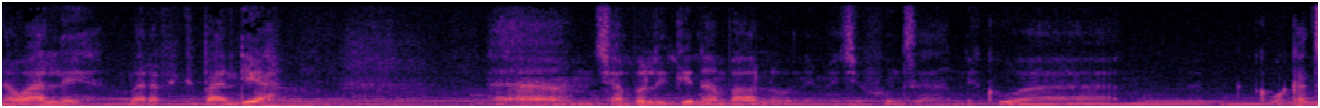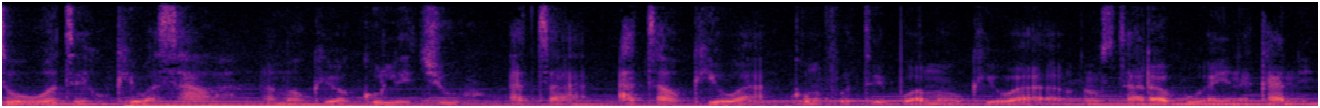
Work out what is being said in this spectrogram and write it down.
na wale marafiki bandia. Um, jambo lingine ambalo nimejifunza ni kuwa wakati wowote ukiwa sawa ama ukiwa kule juu hata hata ukiwa comfortable ama ukiwa na ustaarabu ainakani,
